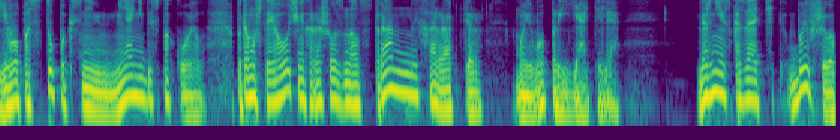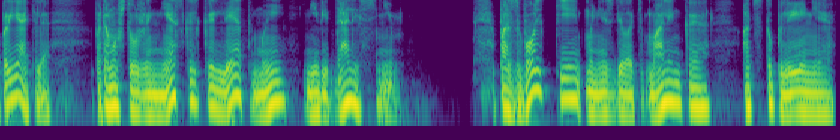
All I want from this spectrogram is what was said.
Его поступок с ними меня не беспокоил, потому что я очень хорошо знал странный характер моего приятеля. Вернее сказать, бывшего приятеля, потому что уже несколько лет мы не видались с ним. Позвольте мне сделать маленькое отступление,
